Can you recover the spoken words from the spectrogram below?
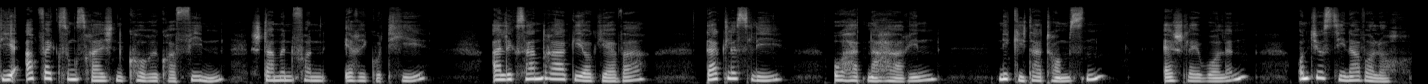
Die abwechslungsreichen Choreografien stammen von Eric Gauthier, Alexandra Georgieva, Douglas Lee, Ohad Naharin, Nikita Thompson, Ashley Wallen und Justina Wolloch.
